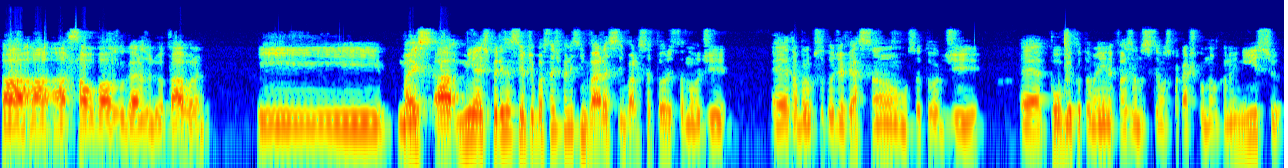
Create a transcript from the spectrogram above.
a, a, a salvar os lugares onde eu estava, né? E mas a minha experiência assim, eu tive bastante experiência em várias em vários setores, tanto de é, trabalhando no setor de aviação, setor de é, público também, né, fazendo sistemas para caixa econômica no início,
